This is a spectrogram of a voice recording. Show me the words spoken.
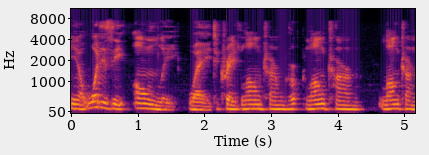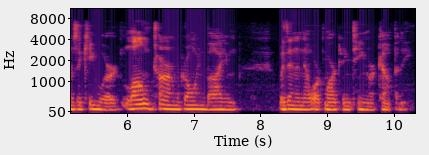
you know, what is the only way to create long-term, long-term, long-term is a key word, long-term growing volume within a network marketing team or company?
